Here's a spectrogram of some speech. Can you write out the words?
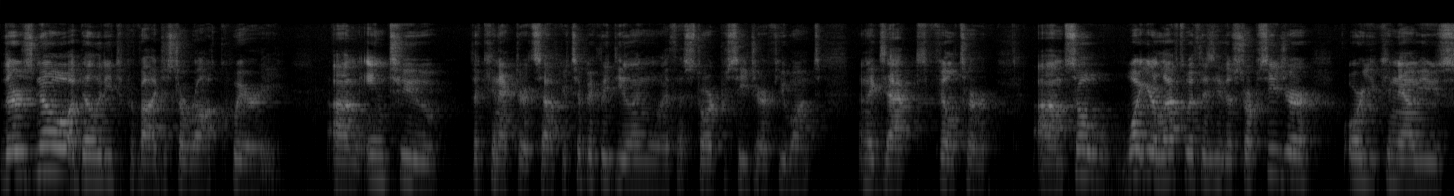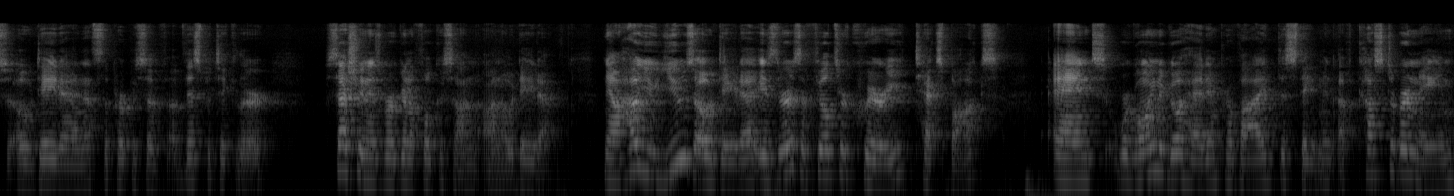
there's no ability to provide just a raw query um, into the connector itself. You're typically dealing with a stored procedure if you want an exact filter. Um, so what you're left with is either stored procedure or you can now use OData, and that's the purpose of, of this particular session is we're going to focus on, on OData. Now, how you use OData is there is a filter query text box, and we're going to go ahead and provide the statement of customer name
